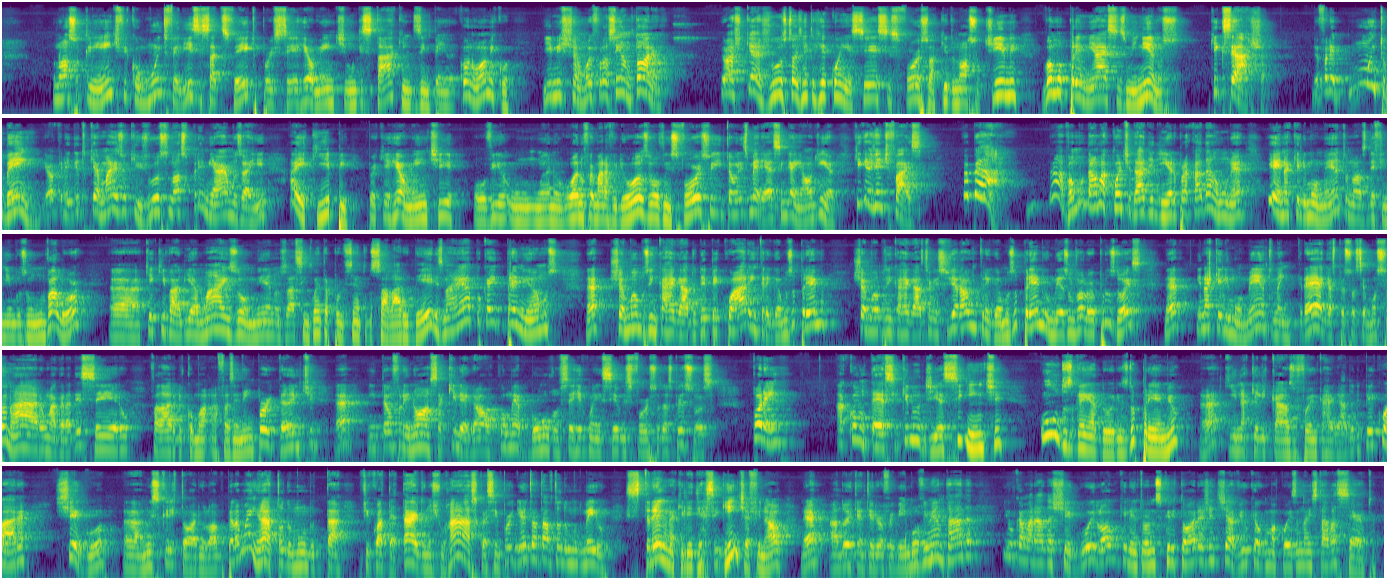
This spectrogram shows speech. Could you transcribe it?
O nosso cliente ficou muito feliz e satisfeito por ser realmente um destaque em desempenho econômico e me chamou e falou assim: Antônio, eu acho que é justo a gente reconhecer esse esforço aqui do nosso time. Vamos premiar esses meninos? O que, que você acha? Eu falei, muito bem, eu acredito que é mais do que justo nós premiarmos aí a equipe, porque realmente houve um ano, o ano foi maravilhoso, houve um esforço, e então eles merecem ganhar um dinheiro. O que, que a gente faz? Eu, ah, ah, vamos dar uma quantidade de dinheiro para cada um, né? E aí, naquele momento, nós definimos um valor uh, que equivalia mais ou menos a 50% do salário deles na época e premiamos, né? chamamos o encarregado de pecuária, entregamos o prêmio, chamamos o encarregado de serviço geral, entregamos o prêmio, o mesmo valor para os dois, né? E naquele momento, na entrega, as pessoas se emocionaram, agradeceram, falaram de como a fazenda é importante, né? Então falei, nossa, que legal, como é bom você reconhecer o esforço das pessoas. Porém, acontece que no dia seguinte um dos ganhadores do prêmio, né, que naquele caso foi o encarregado de pecuária, chegou uh, no escritório logo pela manhã. Todo mundo tá, ficou até tarde no churrasco, assim por diante. Então estava todo mundo meio estranho naquele dia seguinte, afinal, né, a noite anterior foi bem movimentada. E o camarada chegou e logo que ele entrou no escritório, a gente já viu que alguma coisa não estava certo.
